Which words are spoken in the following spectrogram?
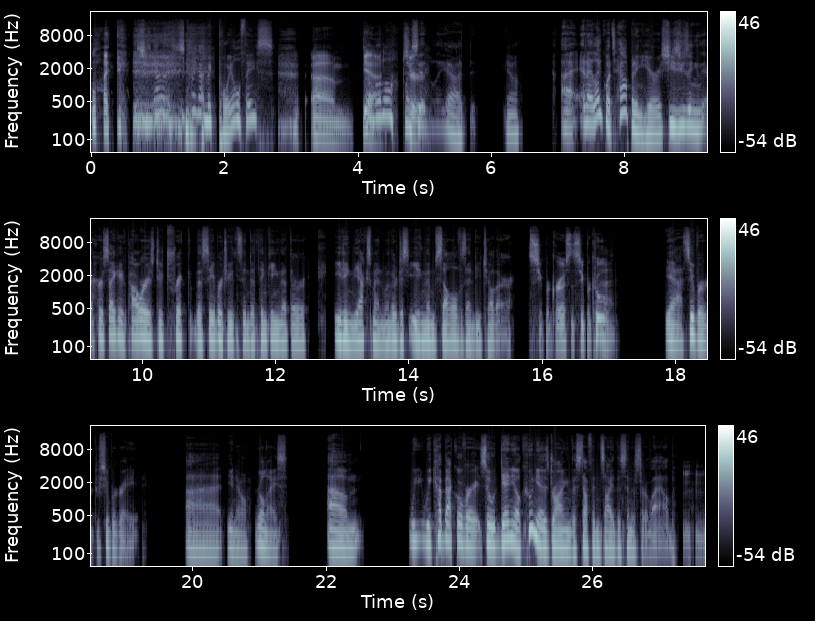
like she's got a, she's kind of got McPoyle face. Um, yeah, a little, sure, she, yeah, you know. Uh, and I like what's happening here. She's using her psychic powers to trick the Sabretooths into thinking that they're eating the X Men when they're just eating themselves and each other. Super gross and super cool. Uh, yeah, super, super great. Uh, you know, real nice. Um, we we cut back over. So Daniel Acuna is drawing the stuff inside the Sinister Lab, mm-hmm.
